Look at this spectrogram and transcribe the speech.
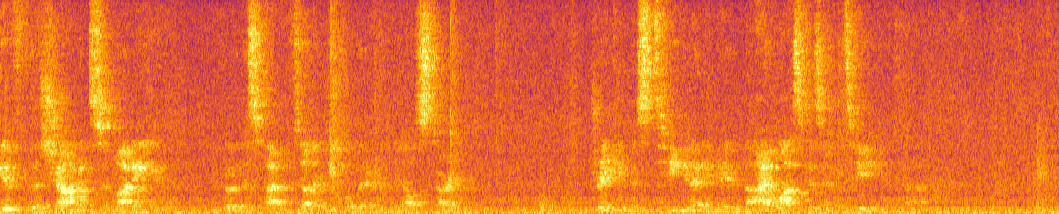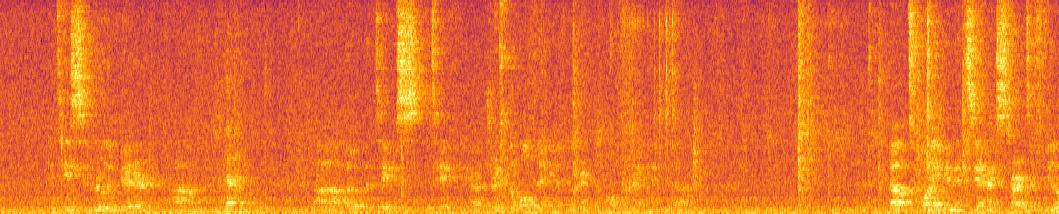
give the shaman some money, and we go to this hut, there's other people there, and we all start drinking this tea that he made, and the ayahuasca's in the tea. And, uh, it tasted really bitter, um, uh, but it takes, take, you know, drink the whole thing, and drink the whole thing. And, uh, about 20 minutes in, I start to feel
